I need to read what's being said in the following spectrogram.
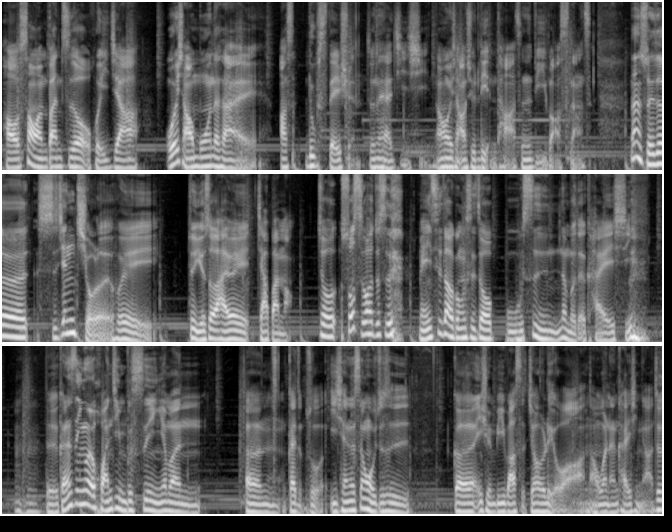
好，上完班之后回家，我会想要摸那台啊 Loop Station，就那台机器，然后我想要去练它，甚至 B-box 这样子。但随着时间久了，会对，有时候还会加班嘛。就说实话，就是 每一次到公司之后不是那么的开心，嗯哼，对，可能是因为环境不适应，要不然，嗯，该怎么说？以前的生活就是跟一群 B-box 交流啊，然后玩的开心啊，就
